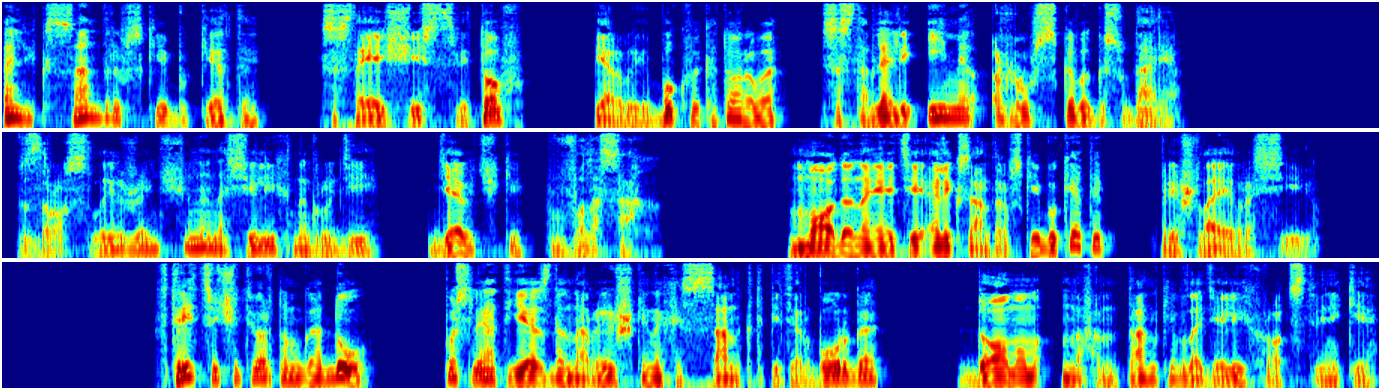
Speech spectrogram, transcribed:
Александровские букеты, состоящие из цветов, первые буквы которого составляли имя русского государя. Взрослые женщины носили их на груди, девочки — в волосах. Мода на эти Александровские букеты пришла и в Россию. В 1934 году, после отъезда Нарышкиных из Санкт-Петербурга, домом на Фонтанке владели их родственники.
